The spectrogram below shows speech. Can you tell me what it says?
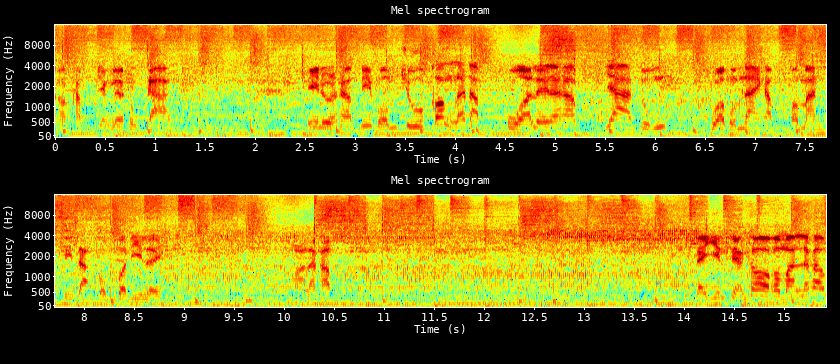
เอาครับยังเหลือตรงกลาง นี่ดูนะครับ นี่ผมชูกล้องระดับหัวเลยนะครับ หญ้าสูง หัวผมได้ครับ ประมาณศีรษะผมพอดีเลยมาแล้วครับ ได้ยินเสียงท่อเข้ามันแล้วครับ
